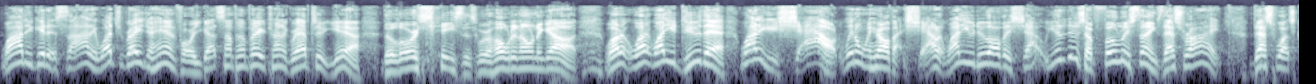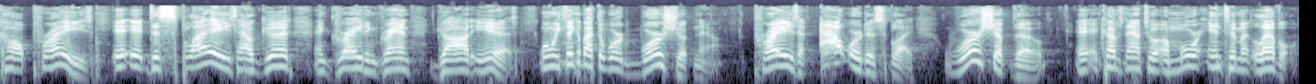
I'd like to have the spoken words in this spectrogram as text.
Why do you get excited? What you raise your hand for? You got something there you're trying to grab to? Yeah, the Lord Jesus. We're holding on to God. Why, why, why do you do that? Why do you shout? We don't hear all that shouting. Why do you do all this shout? You do some foolish things. That's right. That's what's called praise. It, it displays how good and great and grand God is. When we think about the word worship now, praise, an outward display. Worship, though, it comes down to a more intimate level.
